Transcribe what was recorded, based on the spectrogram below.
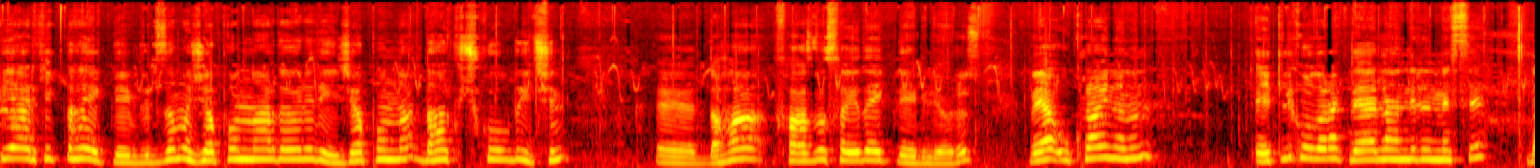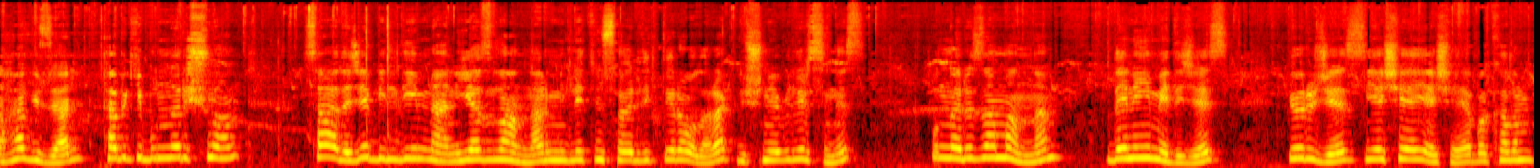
bir erkek daha ekleyebiliriz ama Japonlarda öyle değil. Japonlar daha küçük olduğu için e, daha fazla sayıda ekleyebiliyoruz. Veya Ukrayna'nın etlik olarak değerlendirilmesi daha güzel. Tabii ki bunları şu an sadece bildiğim yani yazılanlar, milletin söyledikleri olarak düşünebilirsiniz. Bunları zamanla deneyim edeceğiz. Göreceğiz. Yaşaya yaşaya bakalım.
